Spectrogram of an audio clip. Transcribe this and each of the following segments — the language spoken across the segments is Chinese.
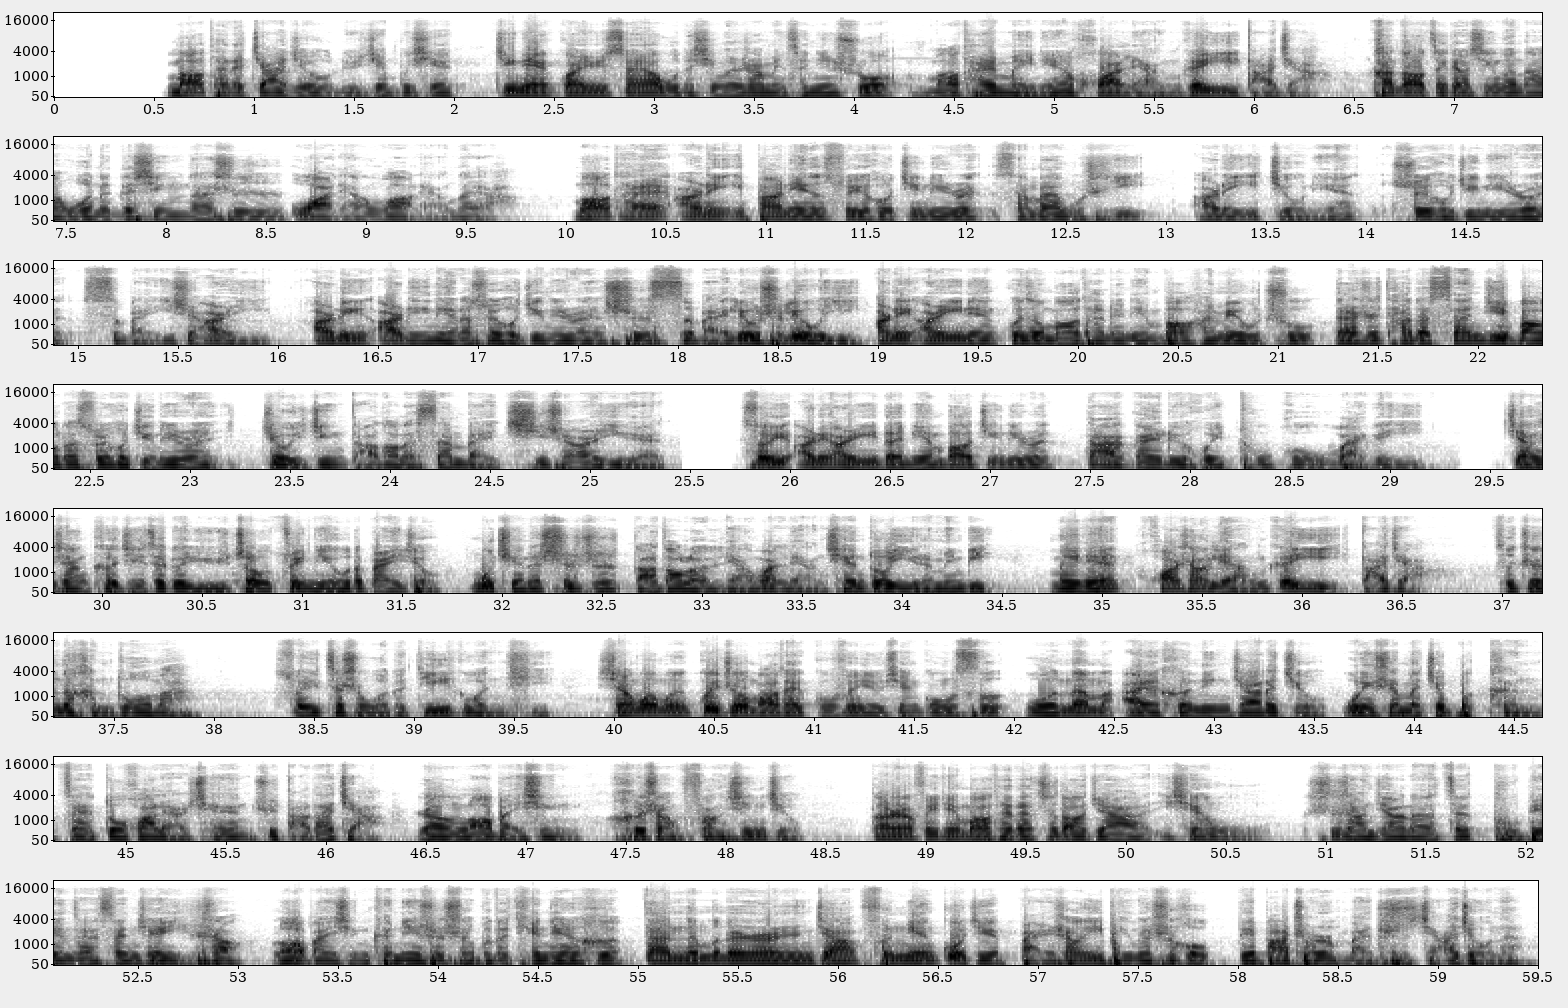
茅台的假酒屡见不鲜。今年关于三幺五的新闻上面曾经说，茅台每年花两个亿打假。看到这条新闻呢，我那个心那是哇凉哇凉的呀。茅台二零一八年税后净利润三百五十亿，二零一九年税后净利润四百一十二亿，二零二零年的税后净利润是四百六十六亿。二零二一年贵州茅台的年报还没有出，但是它的三季报的税后净利润就已经达到了三百七十二亿元，所以二零二一的年报净利润大概率会突破五百个亿。酱香科技这个宇宙最牛的白酒，目前的市值达到了两万两千多亿人民币，每年花上两个亿打假，这真的很多吗？所以这是我的第一个问题，想问问贵州茅台股份有限公司，我那么爱喝您家的酒，为什么就不肯再多花点钱去打打假，让老百姓喝上放心酒？当然，飞天茅台的指导价一千五，市场价呢则普遍在三千以上，老百姓肯定是舍不得天天喝，但能不能让人家逢年过节摆上一瓶的时候，别八成买的是假酒呢？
